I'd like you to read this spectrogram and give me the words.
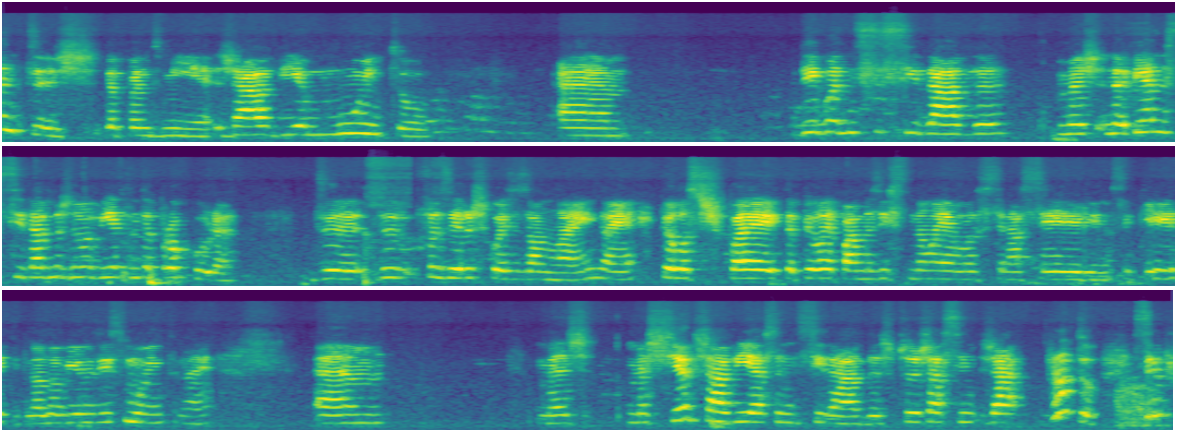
antes da pandemia já havia muito, um, digo a necessidade, mas havia a necessidade, mas não havia tanta procura. De, de, fazer as coisas online, não é? Pela suspeita, pela pá, mas isto não é uma cena a sério, não sei o quê, tipo, nós ouvíamos isso muito, não é? Um, mas mas se antes já havia essa necessidade, as pessoas já, já pronto, sempre,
